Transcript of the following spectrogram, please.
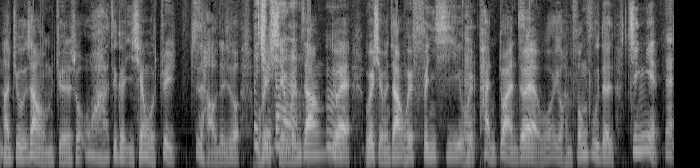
它就让我们觉得说，哇，这个以前我最自豪的就是说我会写文章，对，对，我会写文章，我会分析，我会判断，对，我有很丰富的经验，对，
